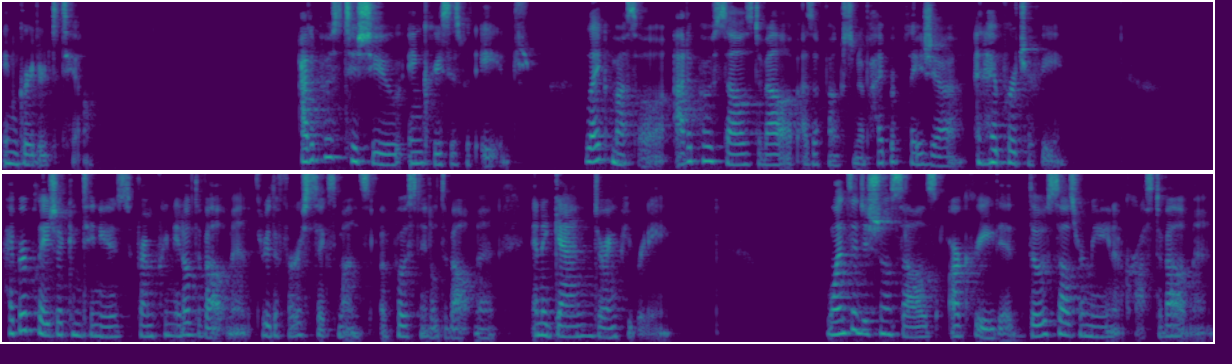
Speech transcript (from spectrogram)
in greater detail. Adipose tissue increases with age. Like muscle, adipose cells develop as a function of hyperplasia and hypertrophy. Hyperplasia continues from prenatal development through the first six months of postnatal development and again during puberty. Once additional cells are created, those cells remain across development.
